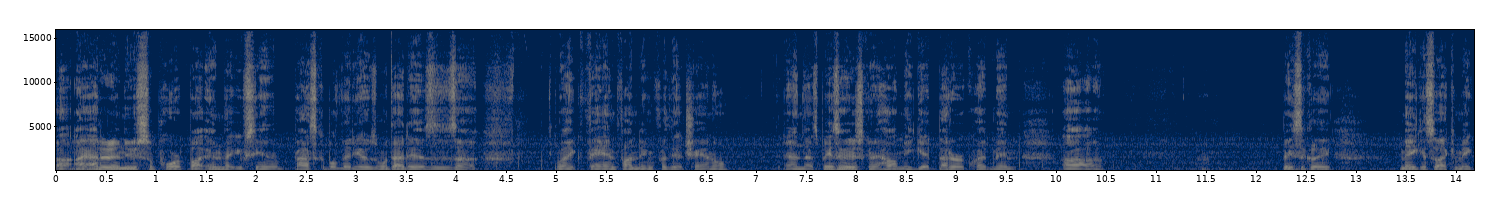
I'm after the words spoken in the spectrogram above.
Uh, I added a new support button that you've seen in the past couple videos, and what that is is uh, like fan funding for the channel, and that's basically just going to help me get better equipment. Uh, basically, make it so I can make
